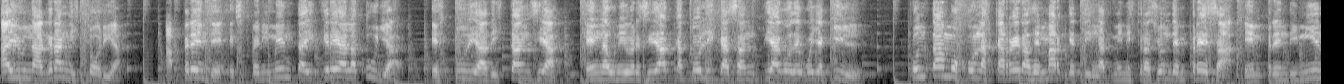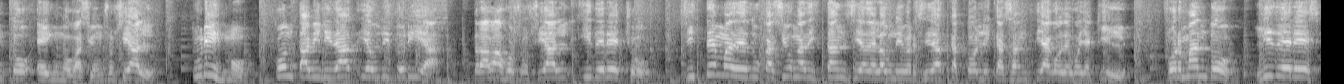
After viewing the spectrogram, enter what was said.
hay una gran historia. Aprende, experimenta y crea la tuya. Estudia a distancia en la Universidad Católica Santiago de Guayaquil. Contamos con las carreras de marketing, administración de empresa, emprendimiento e innovación social, turismo, contabilidad y auditoría, trabajo social y derecho. Sistema de educación a distancia de la Universidad Católica Santiago de Guayaquil, formando líderes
